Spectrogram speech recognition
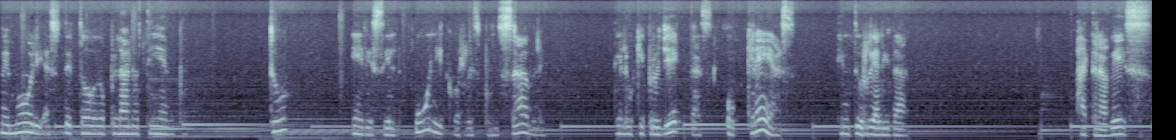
memorias de todo plano tiempo. Tú eres el único responsable de lo que proyectas o creas en tu realidad a través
